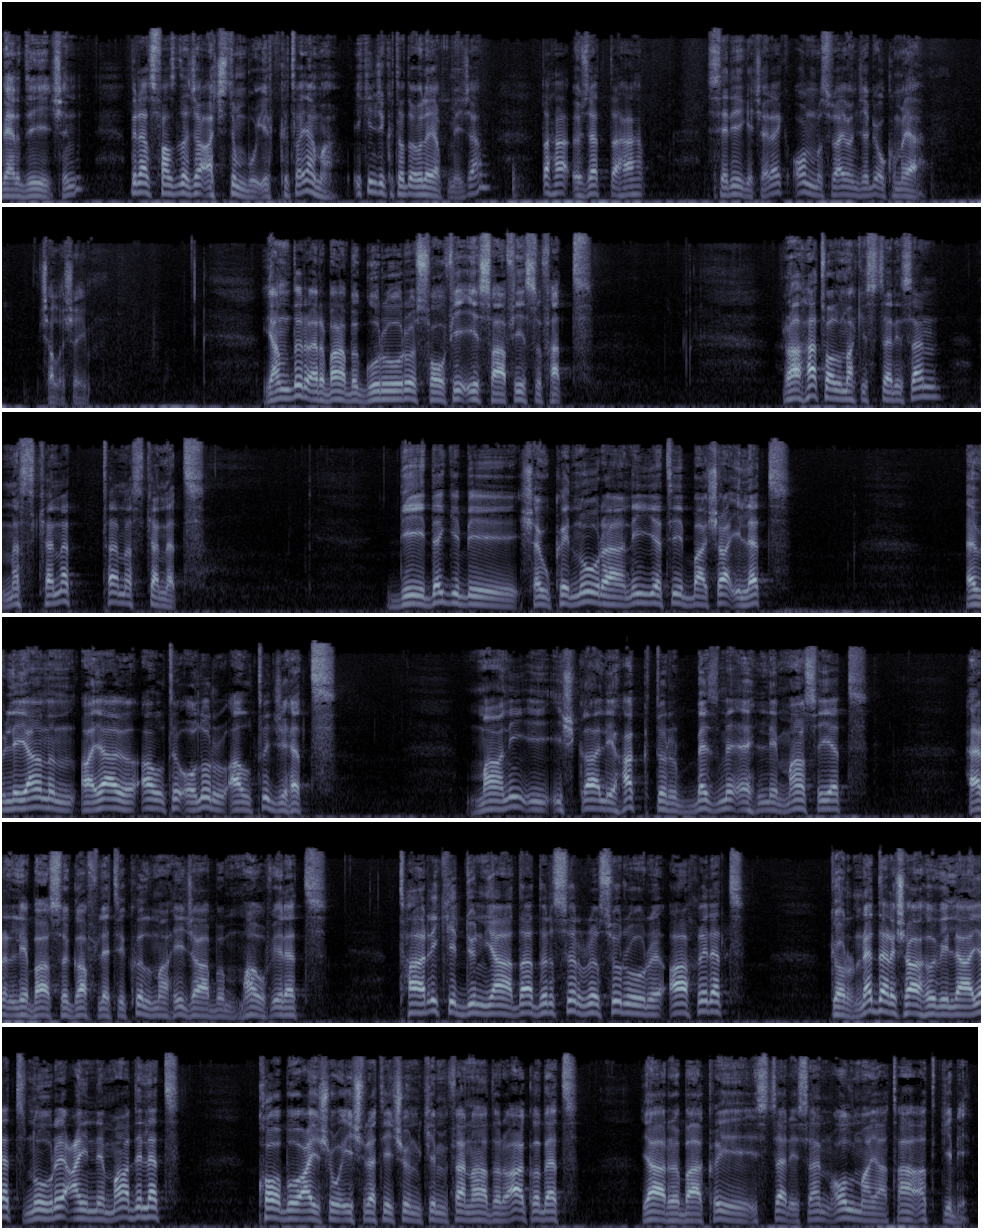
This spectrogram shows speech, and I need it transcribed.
verdiği için biraz fazlaca açtım bu ilk kıtayı ama ikinci kıtada öyle yapmayacağım. Daha özet, daha seri geçerek 10 mısrayı önce bir okumaya çalışayım. Yandır erbabı gururu sofi-i safi sıfat. Rahat olmak ister isen meskenette meskenet. Dide gibi şevki nura niyeti başa ilet. Evliyanın ayağı altı olur altı cihet. Mani işgali haktır bezmi ehli masiyet.'' Her libası gafleti kılma hicabı mağfiret. Tariki dünyadadır sırrı süruri ahiret. Gör ne der şahı vilayet nuri ayni madilet. Kobu ayşu işreti için kim fenadır akıbet. Yarı bakı ister isen olmaya taat gibi.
